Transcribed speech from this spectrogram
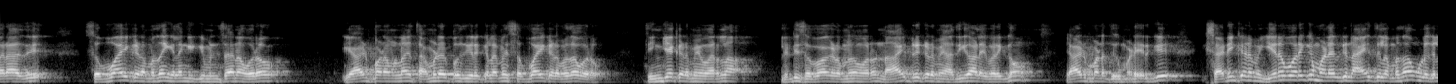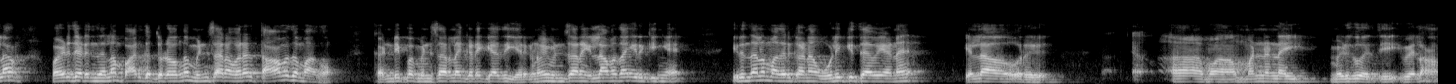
வராது. செவ்வாய்க்கிழமை தான் இலங்கைக்கு மின்சாரம் வரும். யாழ்ப்பாணம்லாம் தமிழர் பகுதிகளுக்கு எல்லாமே செவ்வாய்க்கிழமை தான் வரும். திங்கக்கிழமை வரலாம். இல்லாட்டி செவ்வாய்க்கிழமை தான் வரும். ஞாயிற்றுக்கிழமை அதிகாலை வரைக்கும் யாழ்ப்பாணத்துக்கு மழை இருக்கு. சனிக்கிழமை இரவு வரைக்கும் மழை இருக்குது ஞாயிற்றுக்கிழமை தான் உங்களுக்கெல்லாம் பழுதடைந்ததெல்லாம் பார்க்க தொடங்க மின்சாரம் வர தாமதமாகும். கண்டிப்பாக மின்சாரம்லாம் கிடைக்காது. ஏற்கனவே மின்சாரம் இல்லாமல் தான் இருக்கீங்க. இருந்தாலும் அதற்கான ஒளிக்கு தேவையான எல்லா ஒரு மண்ணெண்ணெய் மெழுகுவர்த்தி இவையெல்லாம்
